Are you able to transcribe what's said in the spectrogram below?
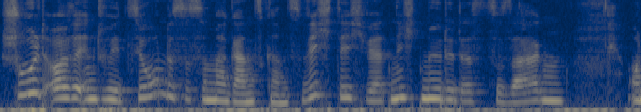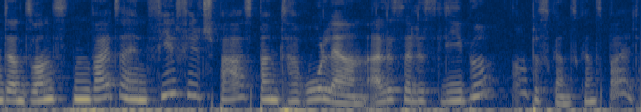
Schult eure Intuition, das ist immer ganz, ganz wichtig. Werdet nicht müde, das zu sagen. Und ansonsten weiterhin viel, viel Spaß beim Tarotlernen. Alles, alles Liebe und bis ganz, ganz bald.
